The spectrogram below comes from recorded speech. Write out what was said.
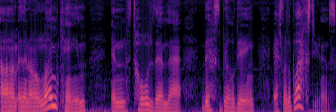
um, and then an alum came and told them that this building is for the black students.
